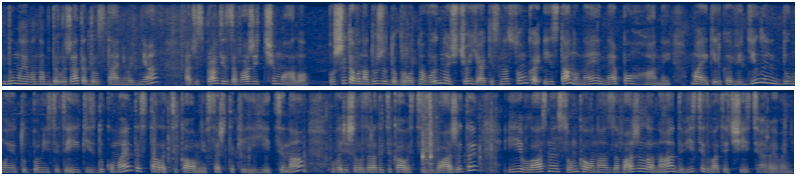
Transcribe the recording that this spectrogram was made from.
Думаю, вона буде лежати до останнього дня, адже справді заважить чимало. Пошита вона дуже добротно, видно, що якісна сумка і стан у неї непоганий. Має кілька відділень, думаю, тут помістяться і якісь документи. Стала цікава мені все ж таки її ціна. Вирішила заради цікавості зважити. І, власне, сумка у нас заважила на 226 гривень.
